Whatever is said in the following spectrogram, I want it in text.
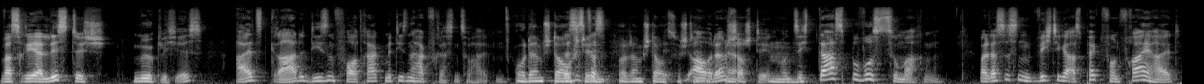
was realistisch möglich ist, als gerade diesen Vortrag mit diesen Hackfressen zu halten. Oder im Stau stehen. das- oder im Stau zu stehen. Ja, oder im Ja. Mhm. Stau stehen. Und sich das bewusst zu machen, weil das ist ein wichtiger Aspekt von Freiheit,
